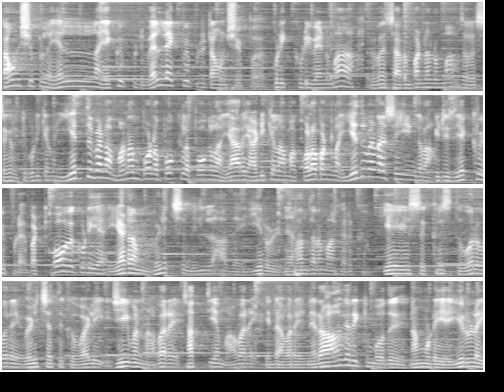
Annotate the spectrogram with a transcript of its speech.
டவுன்ஷிப்பில் எல்லாம் எக்யூப்மெண்ட் வெல் எக்யூப்டு டவுன்ஷிப்பு குடி குடி வேணுமா? விபச்சாரம் பண்ணணுமா? சிகரெட்டு குடிக்கணுமா? எது வேணால் மனம் போன போக்கில் போகலாம். யாரையும் அடிக்கலாமா? கொலை பண்ணலாம். எது வேணால் செய்யுங்கிறான். இட் இஸ் எக்யூப்டு பட் போகக்கூடிய இடம் வெளிச்சம் இல்லாத இருள் நிரந்தரமாக இருக்கும். ஏசு கிறிஸ்து ஒருவரே வெளிச்சத்துக்கு வழி. ஜீவன் அவரே சத்தியம் அவரே என்று அவரை நிராகரிக்கும் போது நம்முடைய இருளை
